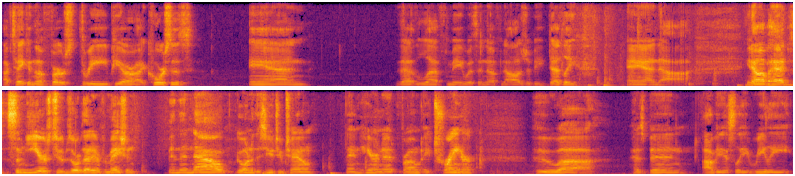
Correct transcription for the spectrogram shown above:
I've taken the first three PRI courses and that left me with enough knowledge to be deadly. And, uh, you know, I've had some years to absorb that information. And then now going to this YouTube channel and hearing it from a trainer who uh, has been obviously really,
